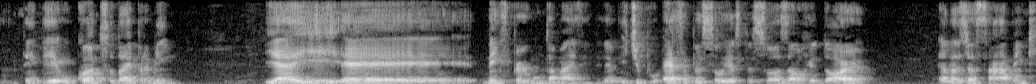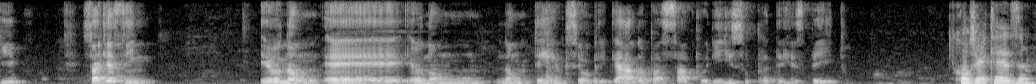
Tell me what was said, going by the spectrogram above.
entender o quanto isso dói pra mim. E aí, é... nem se pergunta mais, entendeu? E, tipo, essa pessoa e as pessoas ao redor elas já sabem que. Só que assim, eu não, é, eu não, não tenho que ser obrigado a passar por isso para ter respeito. Com certeza.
